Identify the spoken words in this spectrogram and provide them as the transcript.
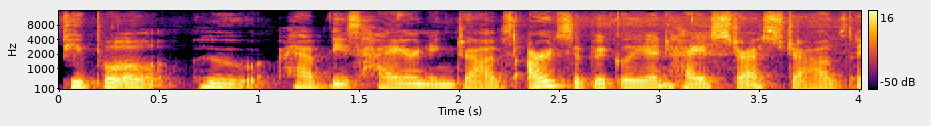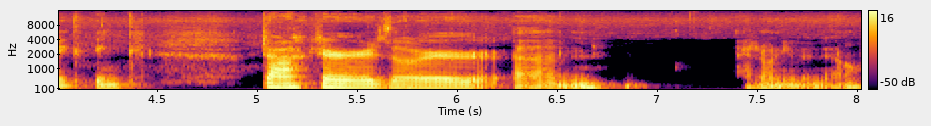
people who have these high earning jobs are typically in high stress jobs like think doctors or um, i don't even know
